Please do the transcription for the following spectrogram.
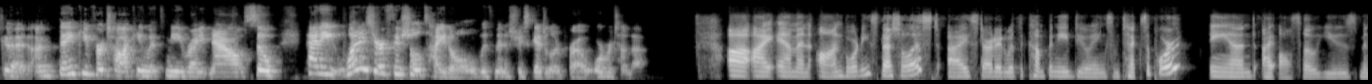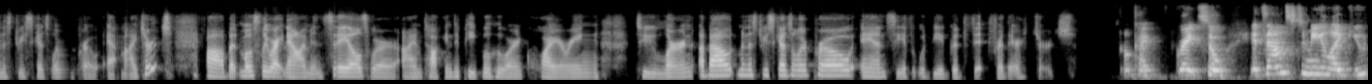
good. Um, thank you for talking with me right now. So, Patty, what is your official title with Ministry Scheduler Pro or Rotunda? Uh, I am an onboarding specialist. I started with the company doing some tech support and I also use Ministry Scheduler Pro at my church. Uh, but mostly right now, I'm in sales where I'm talking to people who are inquiring to learn about Ministry Scheduler Pro and see if it would be a good fit for their church. Okay, great. So it sounds to me like you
